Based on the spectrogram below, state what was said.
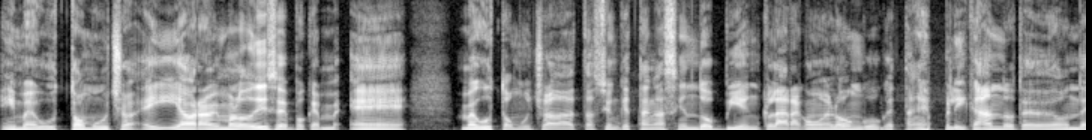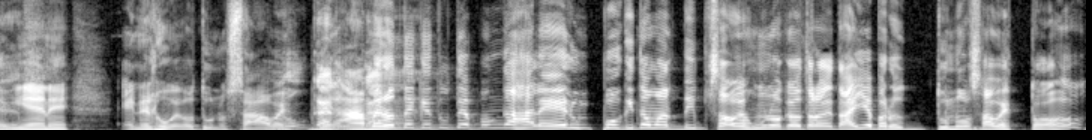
Y me gustó mucho. E- Y ahora mismo lo dice, porque eh, me gustó mucho la adaptación que están haciendo bien clara con el hongo, que están explicándote de dónde viene. En el juego tú no sabes. Nunca, a menos de que tú te pongas a leer un poquito más deep, sabes uno que otro detalle, pero tú no sabes todo.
